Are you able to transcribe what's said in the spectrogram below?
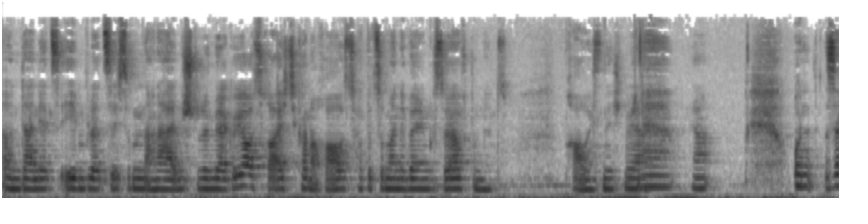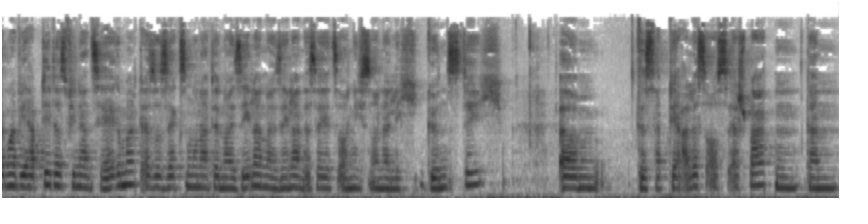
und dann jetzt eben plötzlich so nach einer halben Stunde merke, ja, es reicht, ich kann auch raus, ich habe jetzt so meine Wellen gesurft und jetzt brauche ich es nicht mehr. Ja. ja. Und sag mal, wie habt ihr das finanziell gemacht? Also sechs Monate Neuseeland. Neuseeland ist ja jetzt auch nicht sonderlich günstig. Ähm, das habt ihr alles aus Ersparten dann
